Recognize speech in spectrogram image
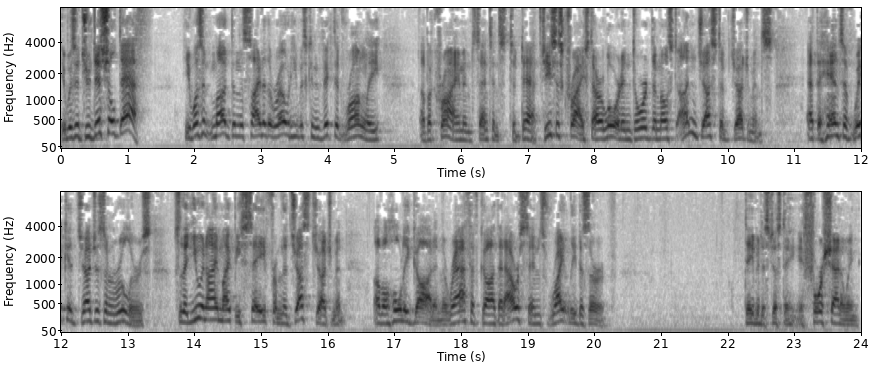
It was a judicial death. He wasn't mugged on the side of the road. He was convicted wrongly of a crime and sentenced to death. Jesus Christ, our Lord, endured the most unjust of judgments at the hands of wicked judges and rulers so that you and I might be saved from the just judgment of a holy God and the wrath of God that our sins rightly deserve. David is just a, a foreshadowing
